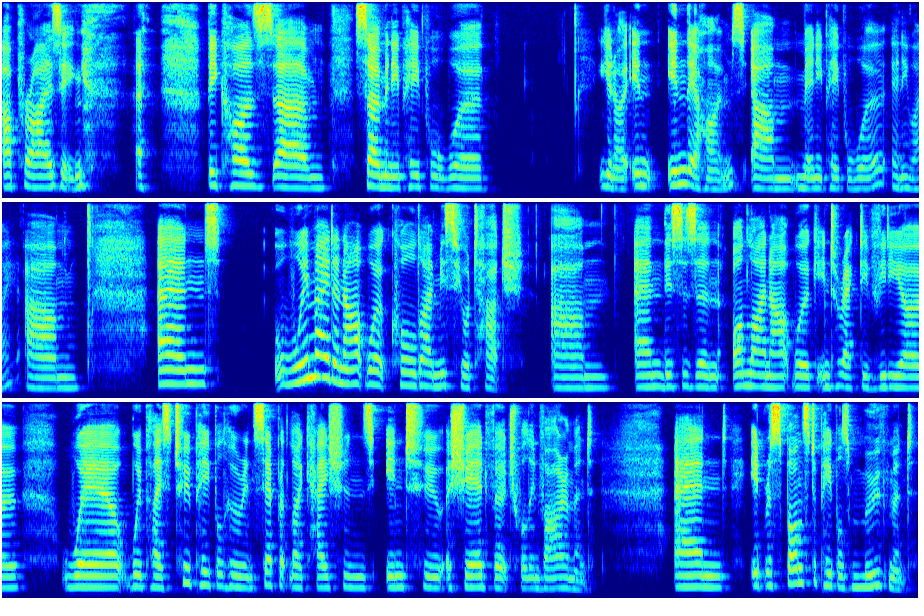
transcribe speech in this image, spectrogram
uprising. because um, so many people were, you know, in in their homes. Um, many people were anyway, um, and we made an artwork called "I Miss Your Touch." Um, and this is an online artwork interactive video where we place two people who are in separate locations into a shared virtual environment. And it responds to people's movement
